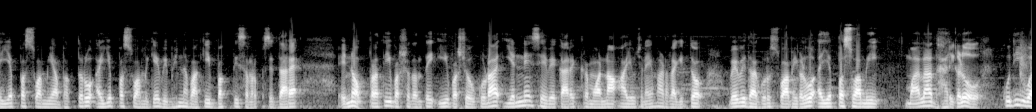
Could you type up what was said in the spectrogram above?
ಅಯ್ಯಪ್ಪ ಸ್ವಾಮಿಯ ಭಕ್ತರು ಅಯ್ಯಪ್ಪ ಸ್ವಾಮಿಗೆ ವಿಭಿನ್ನವಾಗಿ ಭಕ್ತಿ ಸಮರ್ಪಿಸಿದ್ದಾರೆ. ಇನ್ನು ಪ್ರತಿ ವರ್ಷದಂತೆ ಈ ವರ್ಷವೂ ಕೂಡ ಎಣ್ಣೆ ಸೇವೆ ಕಾರ್ಯಕ್ರಮವನ್ನು ಆಯೋಜನೆ ಮಾಡಲಾಗಿತ್ತು. ವಿವಿಧ ಗುರುಸ್ವಾಮಿಗಳು, ಅಯ್ಯಪ್ಪ ಸ್ವಾಮಿ ಮಾಲಾಧಾರಿಗಳು ಕುದಿಯುವ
